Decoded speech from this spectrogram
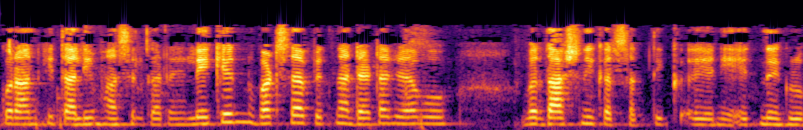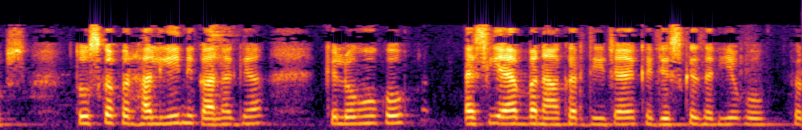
قرآن کی تعلیم حاصل کر رہے ہیں لیکن واٹس ایپ اتنا ڈیٹا جو ہے وہ برداشت نہیں کر سکتی یعنی اتنے گروپس تو اس کا پھر حل یہی نکالا گیا کہ لوگوں کو ایسی ایپ بنا کر دی جائے کہ جس کے ذریعے وہ پھر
